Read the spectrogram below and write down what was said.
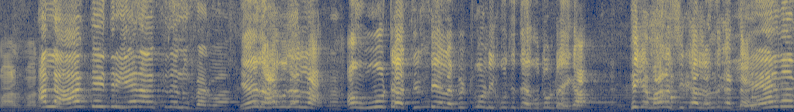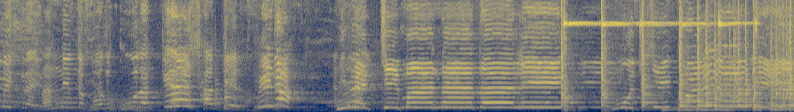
ಮಾಡ್ ಅಲ್ಲ ಆಗದೆ ಇದ್ರೆ ಏನಾಗ್ತದೆ ಅನ್ನೋದು ಬೇಡವಾ? ಏನಾಗುದಲ್ಲ? ಅವ್ ಊಟ ತಿಂಡಿ ಎಲ್ಲ ಬಿಟ್ಕೊಂಡು ಕೂತಿದ್ದೆ ಗೊತ್ತುಂಟ ಈಗ. ಹೀಗೆ ಮಾನಸಿಕ ಒಂದು ಕತ್ತೆ ಏನೋ ಮಿತ್ರ ಇದು. ನನ್ನಿಂದ ಬದುಕುವುದಕ್ಕೆ ಸಾಧ್ಯ ಇಲ್ಲ. ಬಿಡ. ಮೆಚ್ಚಿ ಮನದಲ್ಲಿ ಮುಚ್ಚಿಕೊಳ್ಳಿಯ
